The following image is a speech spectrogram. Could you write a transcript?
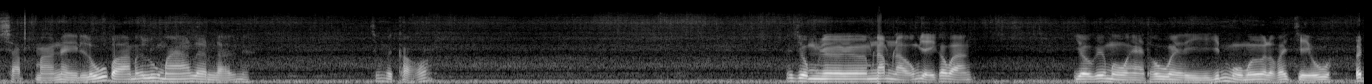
nó, sập mà này lú ba mấy lú ma lên lại nè. Xuống phải cỏ. Nói chung ờ, năm nào cũng vậy các bạn. Vô cái mùa hè thu này thì dính mùa mưa là phải chịu. Ít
